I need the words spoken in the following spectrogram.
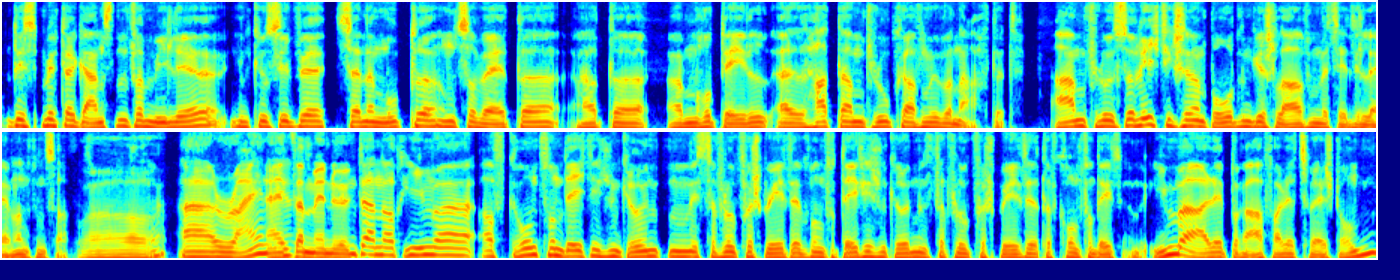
Und ist mit der ganzen Familie, inklusive seiner Mutter und so weiter, hat er am Hotel, äh, hat er am Flughafen übernachtet am Fluss so richtig schon am Boden geschlafen, weil sie die Leinwand und Satz. Wow. Äh, Ryan dann auch immer, aufgrund von technischen Gründen ist der Flug verspätet, aufgrund von technischen Gründen ist der Flug verspätet, aufgrund von technischen immer alle brav, alle zwei Stunden.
